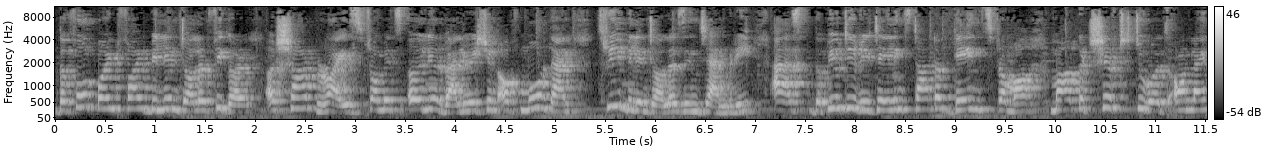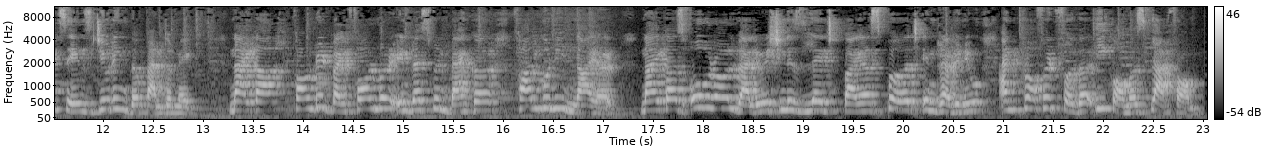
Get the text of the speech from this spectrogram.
The $4.5 billion figure, a sharp rise from its earlier valuation of more than $3 billion in January, as the beauty retailing startup gains from a market shift towards online sales during the pandemic. Nykaa, founded by former investment banker Falguni Nayar. Nykaa's overall valuation is led by a spurt in revenue and profit for the e-commerce platform.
